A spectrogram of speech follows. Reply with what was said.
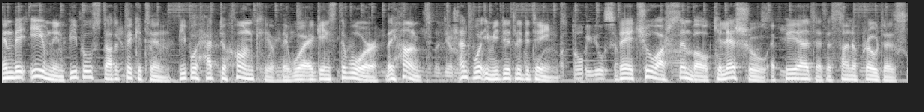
In the evening, people started picketing. People had to honk if they were against the war. They honked and were immediately detained. The Chuvash symbol Kileshu appeared as a sign of protest.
